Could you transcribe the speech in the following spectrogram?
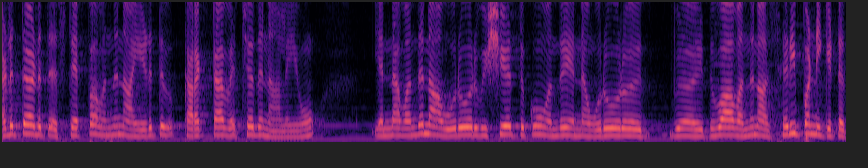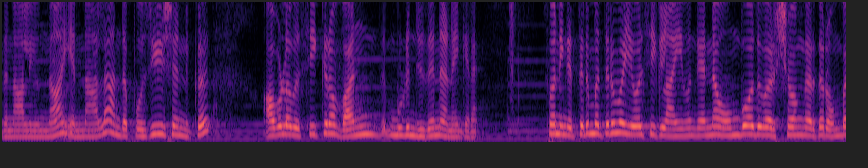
அடுத்த அடுத்த ஸ்டெப்பை வந்து நான் எடுத்து கரெக்டாக வச்சதுனாலையும் என்னை வந்து நான் ஒரு ஒரு விஷயத்துக்கும் வந்து என்னை ஒரு ஒரு இதுவாக வந்து நான் சரி பண்ணிக்கிட்டதுனாலையும் தான் என்னால் அந்த பொசிஷனுக்கு அவ்வளவு சீக்கிரம் வந்து முடிஞ்சுதுன்னு நினைக்கிறேன். ஸோ நீங்கள் திரும்ப திரும்ப யோசிக்கலாம். இவங்க என்ன ஒம்பது வருஷங்கிறது ரொம்ப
